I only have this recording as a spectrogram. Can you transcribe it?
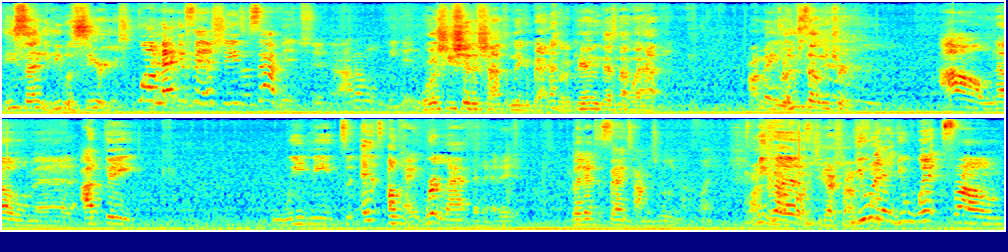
He sang it. He was serious. Well, Yeah. Megan says she's a savage, and I don't. We didn't. Well, she should have shot the nigga back, but apparently that's not what happened. I mean, So who's telling the truth? I don't know, man. I think we need to. It's okay. We're laughing at it, but at the same time, it's really not funny Why is it not funny? because She got shot in you the foot. you went from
